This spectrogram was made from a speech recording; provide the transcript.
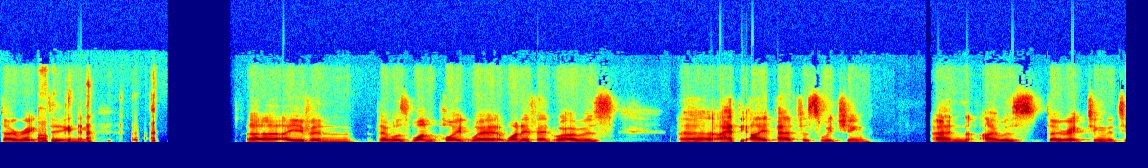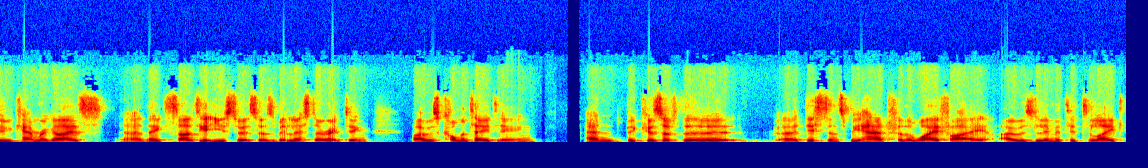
directing. Oh, uh, i even there was one point where one event where i was uh, i had the ipad for switching and i was directing the two camera guys. Uh, they started to get used to it so it was a bit less directing I was commentating, and because of the uh, distance we had for the Wi-Fi, I was limited to like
